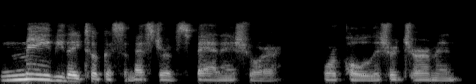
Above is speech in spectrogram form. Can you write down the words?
maybe they took a semester of spanish or or Polish or German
